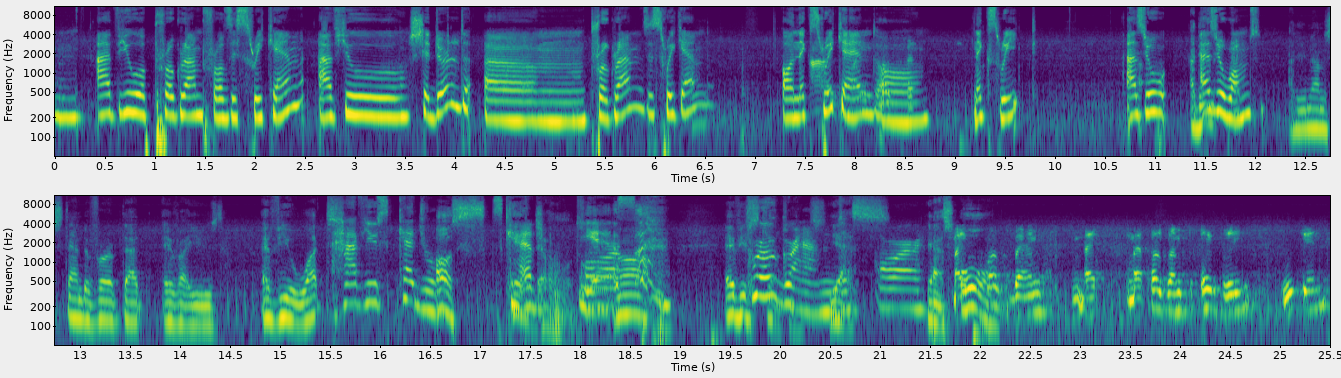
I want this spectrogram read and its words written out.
Um, have you a program for this weekend? Have you scheduled um program this weekend, or next weekend, or next week? As you as you want. I didn't understand the verb that Eva used. Have you what? Have you scheduled? Oh, s- scheduled. Yes. Oh, have you scheduled? Yes. Or Yes. My Or program, my, my program every weekend.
